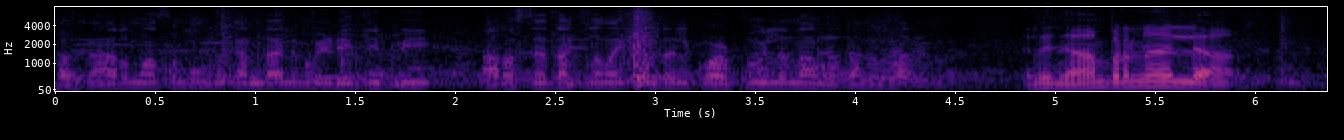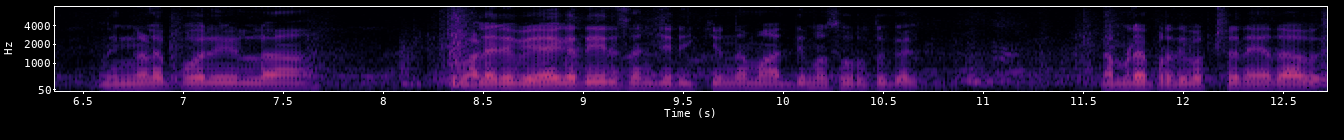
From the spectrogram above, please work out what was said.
പതിനാറ് മാസം മുമ്പ് കണ്ടാലും A D G P arrest നേതാക്കളുമായി കണ്ടതിൽ കുഴപ്പമില്ലെന്നാണോ താങ്കൾ പറയുന്നത്? അല്ല ഞാൻ പറഞ്ഞതല്ല. നിങ്ങളെപ്പോലെയുള്ള വളരെ വേഗതയിൽ സഞ്ചരിക്കുന്ന മാധ്യമ സുഹൃത്തുക്കൾ നമ്മുടെ പ്രതിപക്ഷ നേതാവ്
